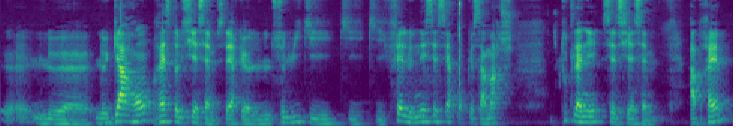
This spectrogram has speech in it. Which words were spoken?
le, le garant reste le CSM, c'est-à-dire que celui qui, qui, qui fait le nécessaire pour que ça marche toute l'année, c'est le CSM. Après,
